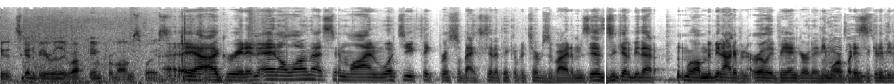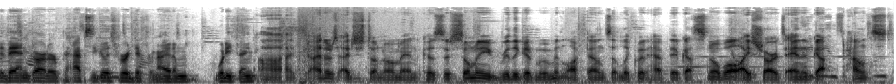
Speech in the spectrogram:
it's going to be a really rough game for Mom's Boys. Uh, yeah, agreed. And, and along that same line, what do you think Bristleback's going to pick up in terms of items? Is it going to be that, well, maybe not even early Vanguard anymore, but is it going to be the Vanguard or perhaps he goes for a different item? What do you think? Uh, I, I, just, I just don't know, man, because there's so many really good movement lockdowns that Liquid have. They've got Snowball, Ice Shards, and they've got Pounce.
